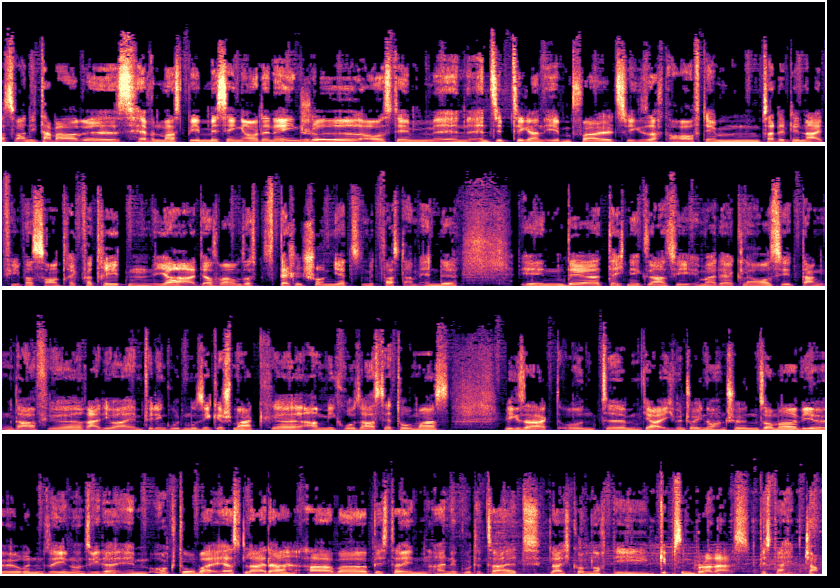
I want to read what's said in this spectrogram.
Das waren die Tavares. Heaven Must Be Missing Out an Angel aus dem End-70ern ebenfalls, wie gesagt, auch auf dem Saturday Night Fever Soundtrack vertreten. Ja, das war unser Special schon jetzt mit fast am Ende. In der Technik saß wie immer der Klaus. Wir danken dafür Radio AM für den guten Musikgeschmack. Äh, am Mikro saß der Thomas, wie gesagt. Und ähm, ja, ich wünsche euch noch einen schönen Sommer. Wir hören, sehen uns wieder im Oktober erst leider. Aber bis dahin eine gute Zeit. Gleich kommen noch die Gibson Brothers. Bis dahin, ciao.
